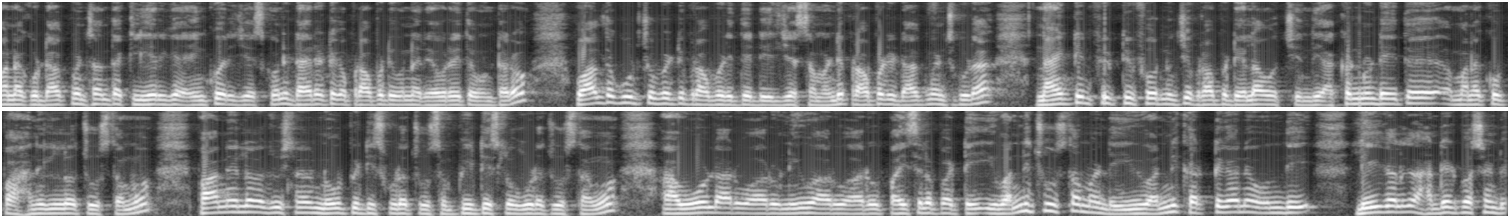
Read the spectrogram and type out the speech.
మనకు డాక్యుమెంట్స్ అంతా క్లియర్గా ఎంక్వైరీ చేసుకొని డైరెక్ట్గా ప్రాపర్టీ ఉన్నారు ఎవరైతే ఉంటారో వాళ్ళతో కూర్చోబెట్టి ప్రాపర్టీ అయితే డీల్ చేస్తామండి. ప్రాపర్టీ డాక్యుమెంట్స్ కూడా నైన్టీన్ ఫిఫ్టీ ఫోర్ నుంచి ప్రాపర్టీ ఎలా వచ్చింది అక్కడ నుండి అయితే మనకు పానీలలో చూస్తాము. పానీలలో చూసిన నో పీటీస్ కూడా చూస్తాం. పీటీస్లో కూడా చూస్తాము. ఆ ఓల్డ్ ఆరు ఆరు న్యూ ఆరు ఆరు పైసల పట్టి ఇవన్నీ చూస్తామండి. ఇవన్నీ కరెక్ట్గానే ఉంది. లీగల్గా హండ్రెడ్ పర్సెంట్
